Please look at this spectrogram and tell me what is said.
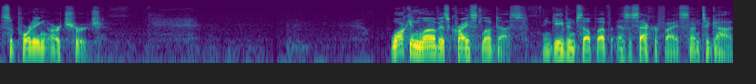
supporting our church. Walk in love as Christ loved us and gave himself up as a sacrifice unto God.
